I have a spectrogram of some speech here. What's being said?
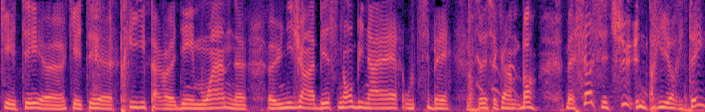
qui a été, euh, qui a été euh, pris par euh, des moines unijambistes non binaires au Tibet. c'est comme bon, mais ça c'est-tu une priorité?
